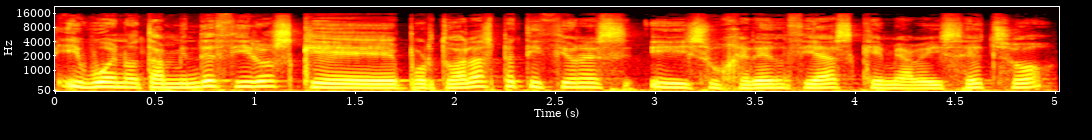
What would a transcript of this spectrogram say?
y bueno, también deciros que por todas las peticiones y sugerencias que me habéis hecho,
